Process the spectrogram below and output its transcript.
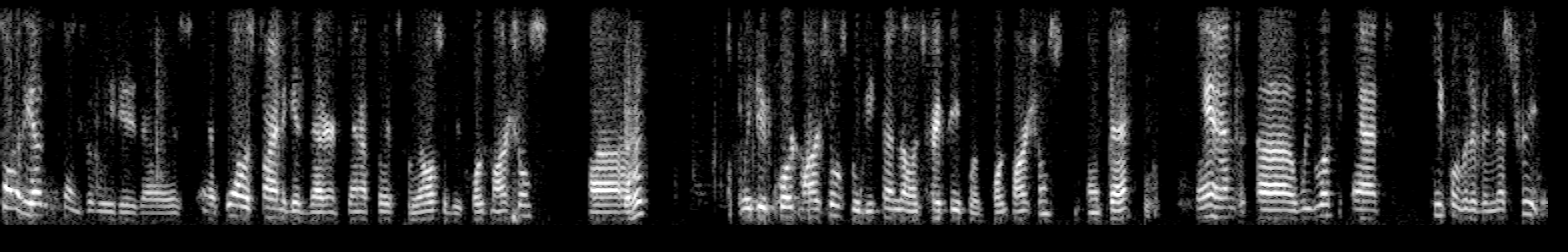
Some of the other things that we do, though, is as well as trying to get veterans benefits, we also do court martials. Uh, Uh-huh. We do court martials. We defend military people at court martials. Okay, and uh, we look at people that have been mistreated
